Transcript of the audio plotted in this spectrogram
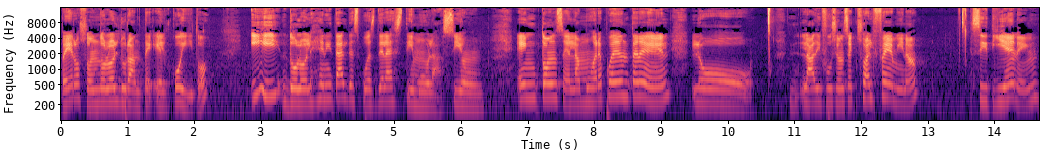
pero son dolor durante el coito y dolor genital después de la estimulación. Entonces, las mujeres pueden tener lo, la difusión sexual fémina si tienen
